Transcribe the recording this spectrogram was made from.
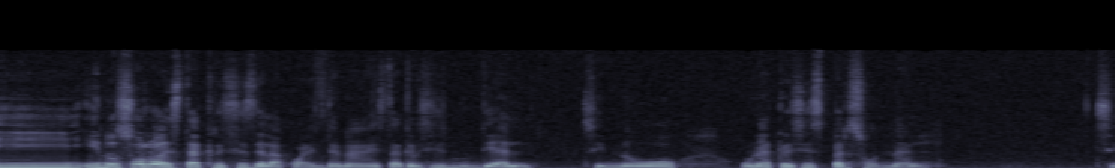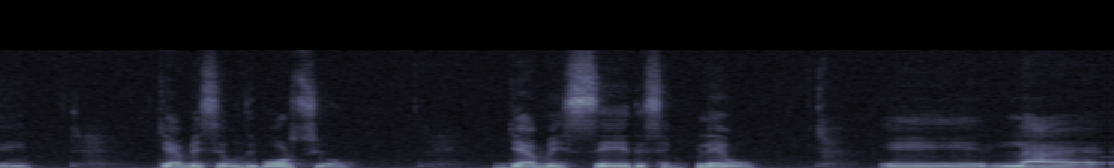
Y, no solo esta crisis de la cuarentena, esta crisis mundial, sino una crisis personal, ¿sí? Llámese un divorcio, llámese desempleo, eh, la,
